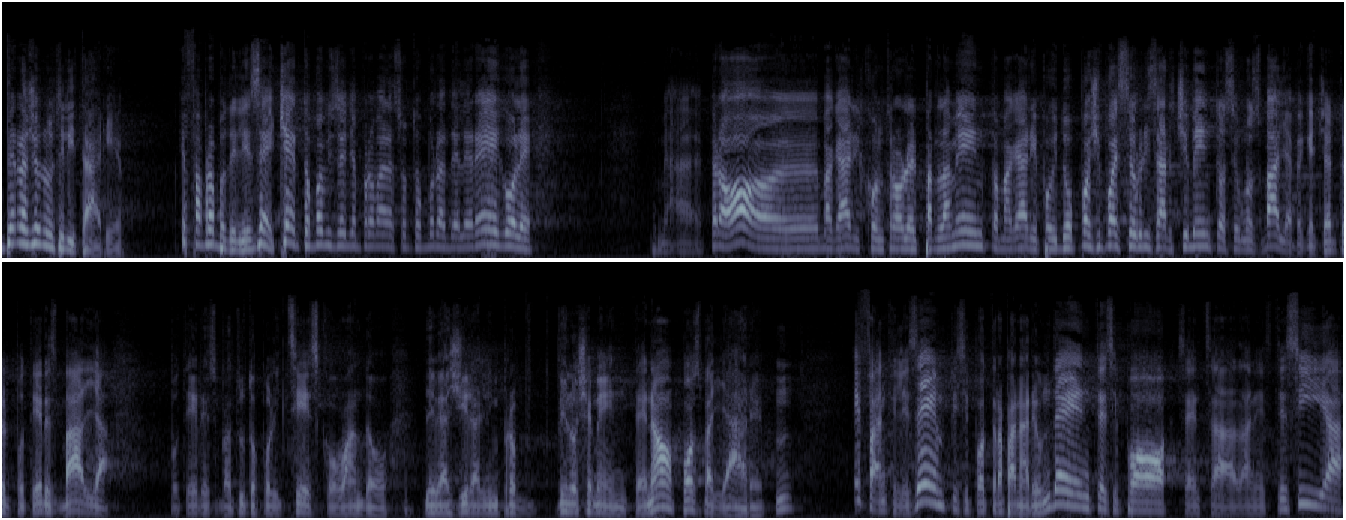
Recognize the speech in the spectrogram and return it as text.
per ragioni utilitarie. E fa proprio degli esempi. Certo, poi bisogna provare a sottoporre a delle regole, però eh, magari il controllo del Parlamento, magari poi dopo ci può essere un risarcimento se uno sbaglia, perché certo il potere sbaglia, il potere soprattutto poliziesco quando deve agire velocemente, no? Può sbagliare. Hm? E fa anche gli esempi, si può trapanare un dente, si può, senza anestesia,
